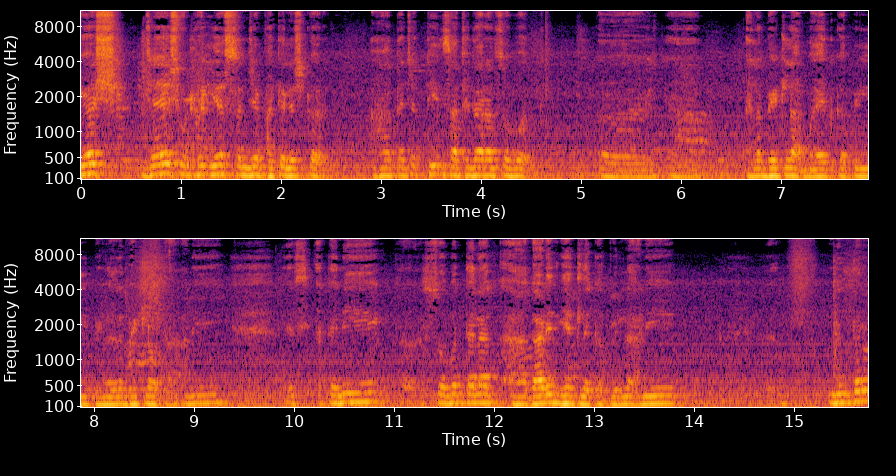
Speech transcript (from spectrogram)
यश जयेश उर्फ यश संजय फते लष्कर हा त्याच्या तीन साथीदारांसोबत ह्याला भेटला मयत कपिल पिंगळेला भेटला होता. आणि त्यांनी सोबत त्याला गाडीत घेतलं कपिलला आणि नंतर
